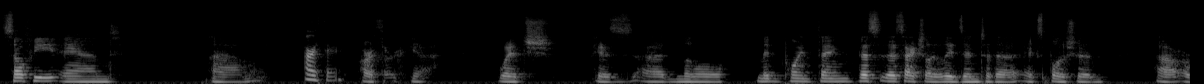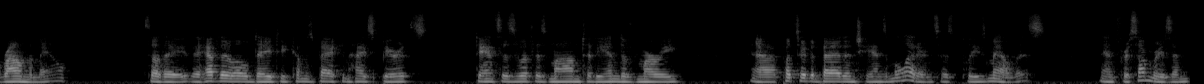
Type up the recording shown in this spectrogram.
Sophie and um, Arthur. Arthur, yeah, which is a little midpoint thing. This this actually leads into the explosion uh, around the mail. So they they have their little date. He comes back in high spirits, dances with his mom to the end of Murray, uh, puts her to bed, and she hands him a letter and says, "Please mail this." And for some reason,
